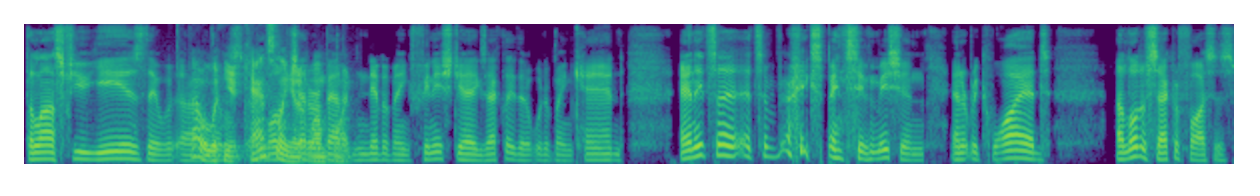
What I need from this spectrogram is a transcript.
the last few years, there were um, They were looking at cancelling it at one about point. it never being finished. Yeah, exactly. That it would have been canned, and it's a it's a very expensive mission, and it required a lot of sacrifices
